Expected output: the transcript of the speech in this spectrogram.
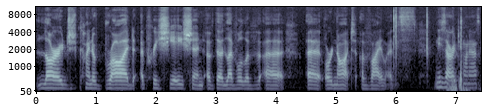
large, kind of broad appreciation of the level of uh, uh, or not of violence. Nizar, do you want to ask?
